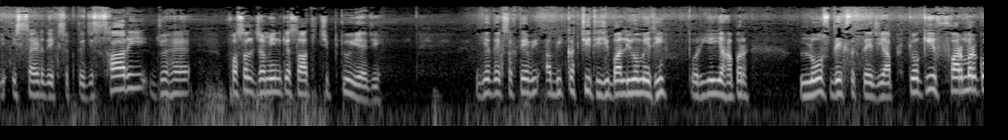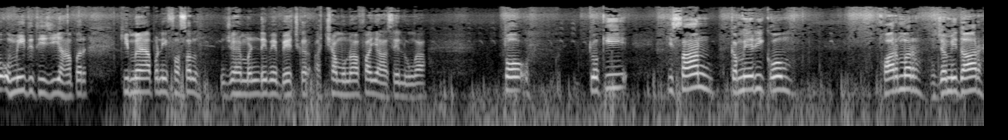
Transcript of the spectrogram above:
ये इस साइड देख सकते हैं जी। सारी जो है, फ़सल ज़मीन के साथ चिपकी हुई है जी। ये देख सकते हैं अभी अभी कच्ची थी जी, बालियों में थी। और ये यहाँ पर लॉस देख सकते हैं जी आप। क्योंकि फार्मर को उम्मीद थी जी यहाँ पर कि मैं अपनी फ़सल जो है मंडी में बेचकर अच्छा मुनाफा यहाँ से लूँगा। तो क्योंकि किसान, कमेरी कौम, फार्मर, जमींदार,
